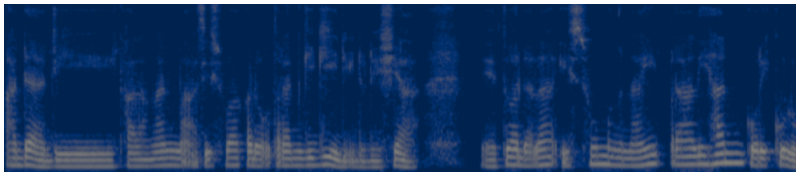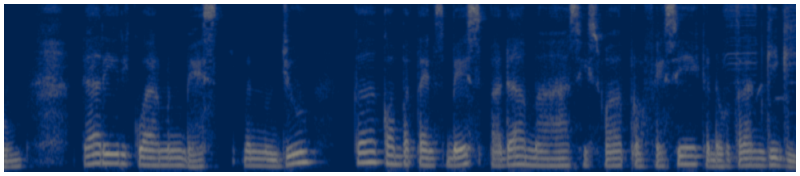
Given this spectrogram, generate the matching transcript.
ada di kalangan mahasiswa kedokteran gigi di Indonesia yaitu adalah isu mengenai peralihan kurikulum dari requirement based menuju ke competence based pada mahasiswa profesi kedokteran gigi.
